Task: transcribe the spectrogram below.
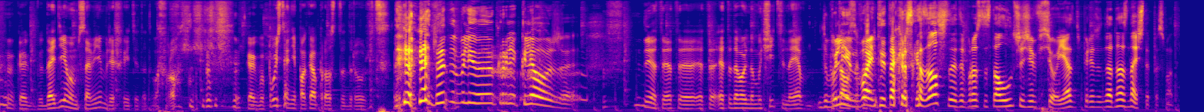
как бы дадим им самим решить этот вопрос. Как бы пусть они пока просто дружат. Ну это, блин, клево же. Нет, это, это, это довольно мучительно. Я Да блин, хоть- Вань, ты так рассказал, что это просто стало лучше, чем все. Я теперь однозначно посмотрю.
